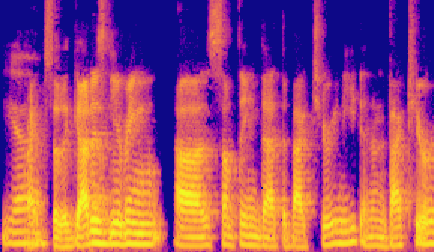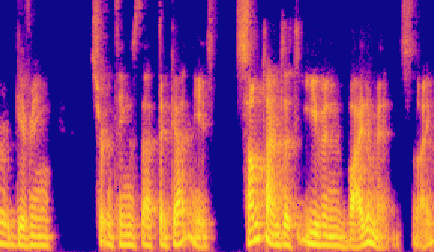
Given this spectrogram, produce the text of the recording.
Yeah. Right. So the gut is giving uh, something that the bacteria need, and then the bacteria are giving certain things that the gut needs. Sometimes it's even vitamins. Right.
